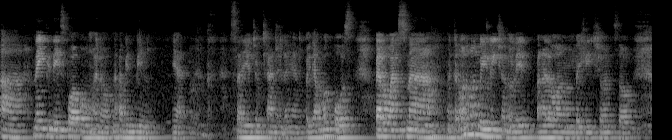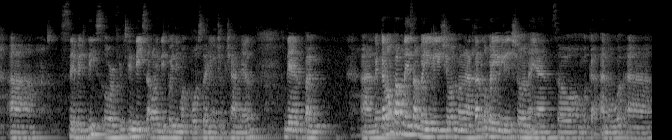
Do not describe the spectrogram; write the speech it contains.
ah 90 days po akong ano, nakabinbin. Yan. Sa YouTube channel. Ayan. Pwede ako mag-post. Pero once na magkaroon ako ng violation ulit, pangalawang violation. So, ah 7 days or 15 days ako hindi pwede mag-post sa YouTube channel. Then, pag ah nagkaroon pa ako ng isang violation, mga tatlong violation, ayan. So, magka, ano, ah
